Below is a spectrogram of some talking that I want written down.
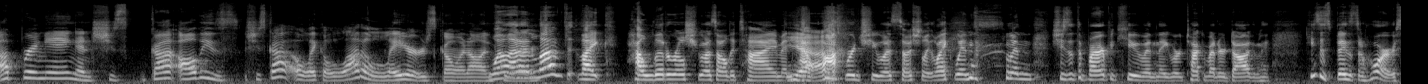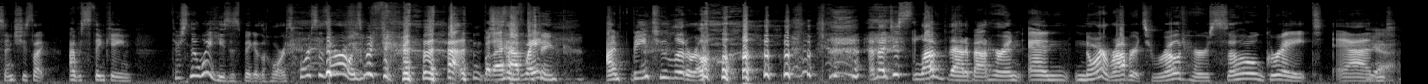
upbringing and she's got all these she's got uh, like a lot of layers going on Well, and. I loved like how literal she was all the time and Yeah. how awkward she was socially. Like when when she's at the barbecue and they were talking about her dog and he's as big as a horse, and she's like, I was thinking. There's no way he's as big as a horse. Horses are always much bigger than that. And But I have to "Wait, think- I'm being too literal. and I just loved that about her. And, and Nora Roberts wrote her so great. And Yeah.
